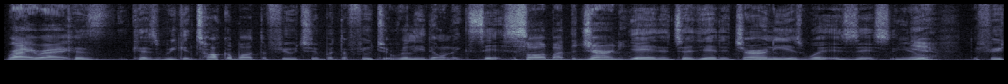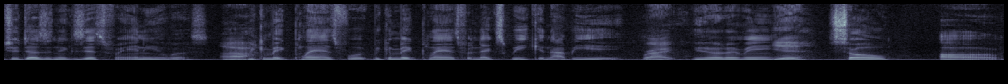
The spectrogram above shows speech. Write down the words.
Right, right. Cuz cuz we can talk about the future, but the future really don't exist. It's all about the journey. Yeah, the, yeah, the journey is what exists. You know, Yeah. the future doesn't exist for any of us. Ah. We can make plans for it. we can make plans for next week and not be here. Right. You know what I mean? Yeah. So, um,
